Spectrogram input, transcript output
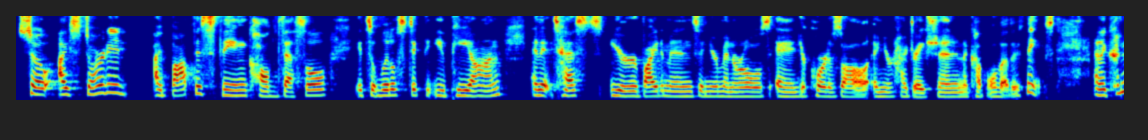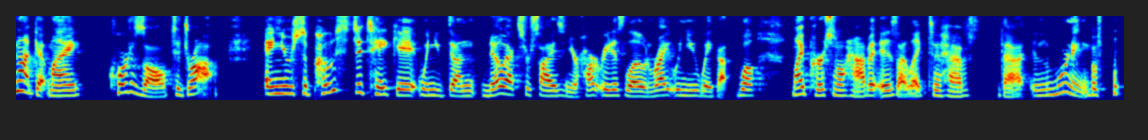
So I started, I bought this thing called Vessel. It's a little stick that you pee on and it tests your vitamins and your minerals and your cortisol and your hydration and a couple of other things. And I could not get my cortisol to drop. And you're supposed to take it when you've done no exercise and your heart rate is low and right when you wake up. Well, my personal habit is I like to have that in the morning before,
